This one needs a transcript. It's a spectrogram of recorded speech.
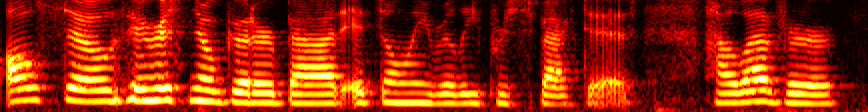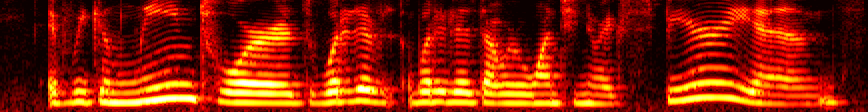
Also, there is no good or bad, it's only really perspective. However, if we can lean towards what it is, what it is that we're wanting to experience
